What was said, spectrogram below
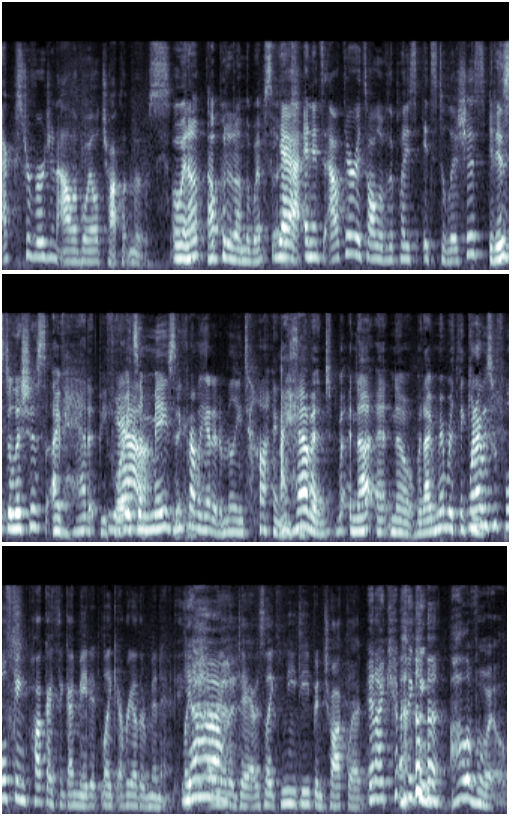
extra virgin olive oil chocolate mousse. Oh, and I'll, I'll put it on the website. Yeah, and it's out there. It's all over the place. It's delicious. It is delicious. I've had it before. It's amazing. You've probably had it a million times. I haven't, but not at no. But I remember thinking When I was with Wolfgang Puck, I think I made it like every other minute. Like Yeah. every other day. I was like knee deep in chocolate. and I kept thinking olive oil,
